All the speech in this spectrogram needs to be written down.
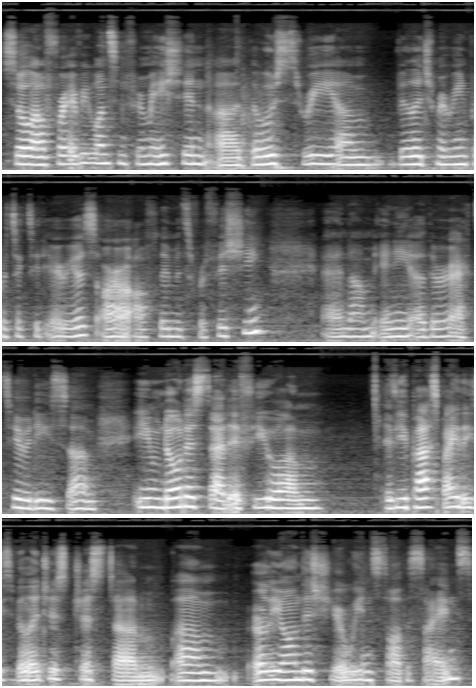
So uh, for everyone's information, uh, those three um, village marine protected areas are off limits for fishing and um, any other activities. Um, you notice that if you um, if you pass by these villages, just um, um, early on this year, we installed the signs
